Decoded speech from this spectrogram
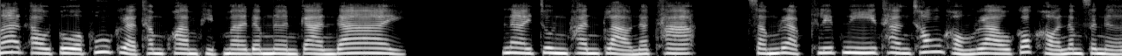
มารถเอาตัวผู้กระทำความผิดมาดำเนินการได้ นายจุนพันธ์กล่าวนะคะสำหรับคลิปนี้ทางช่องของเราก็ขอนำเสนอ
